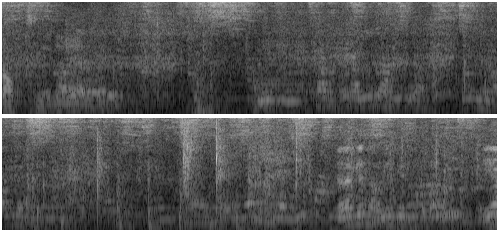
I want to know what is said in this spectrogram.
टॉपची यो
